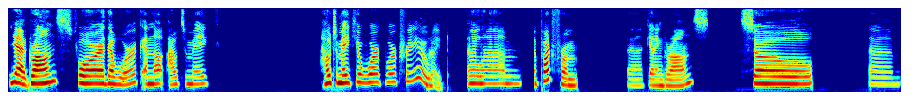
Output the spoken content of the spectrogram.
yeah, grants for their work and not how to make how to make your work work for you. Right. Um, apart from uh, getting grants, so um,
